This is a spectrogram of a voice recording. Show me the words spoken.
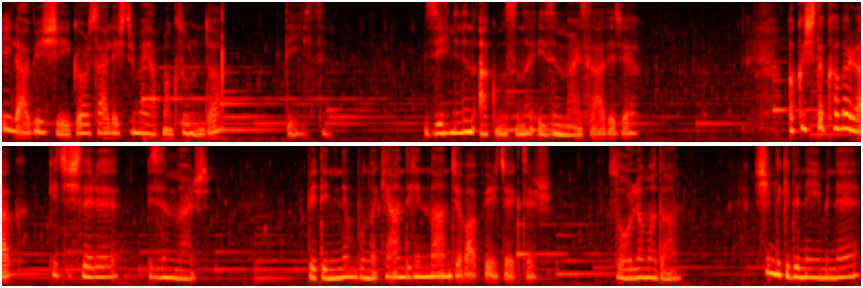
illa bir şeyi görselleştirme yapmak zorunda değilsin. Zihninin akmasına izin ver sadece. Akışta kalarak geçişlere izin ver. Bedeninin buna kendiliğinden cevap verecektir. Zorlamadan. Şimdiki deneyimine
